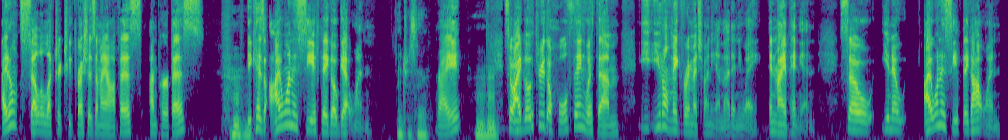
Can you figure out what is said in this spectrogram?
I don't sell electric toothbrushes in my office on purpose. because I want to see if they go get one. Interesting. Right? Mm-hmm. So I go through the whole thing with them. You don't make very much money on that anyway, in my opinion. So, you know, I want to see if they got one.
